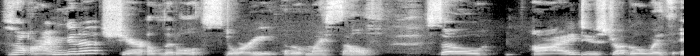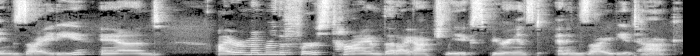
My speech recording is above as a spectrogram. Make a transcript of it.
so I'm gonna share a little story about myself. So I do struggle with anxiety and I remember the first time that I actually experienced an anxiety attack.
